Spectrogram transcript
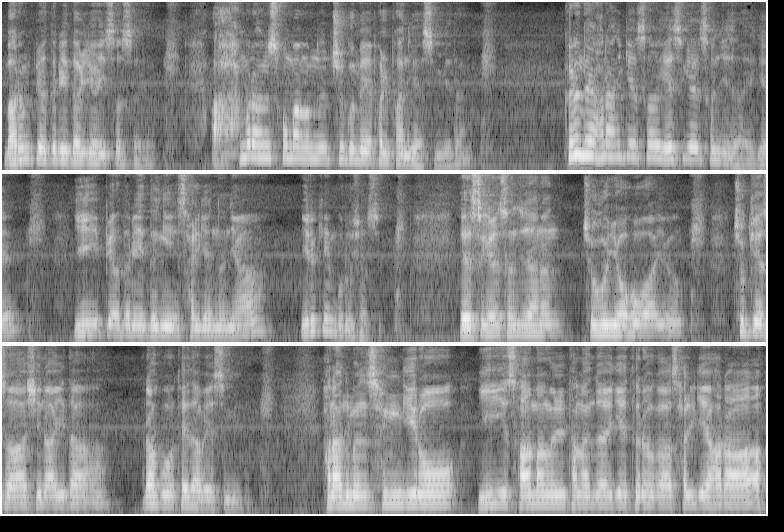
마른 뼈들이 널려 있었어요. 아무런 소망 없는 죽음의 벌판이었습니다. 그런데 하나님께서 예스겔 선지자에게 이 뼈들이 능히 살겠느냐 이렇게 물으셨어요. 에스겔 선지자는 주 여호와여 주께서 하시나이다 라고 대답했습니다. 하나님은 생기로 이 사망을 당한 자에게 들어가 살게 하라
